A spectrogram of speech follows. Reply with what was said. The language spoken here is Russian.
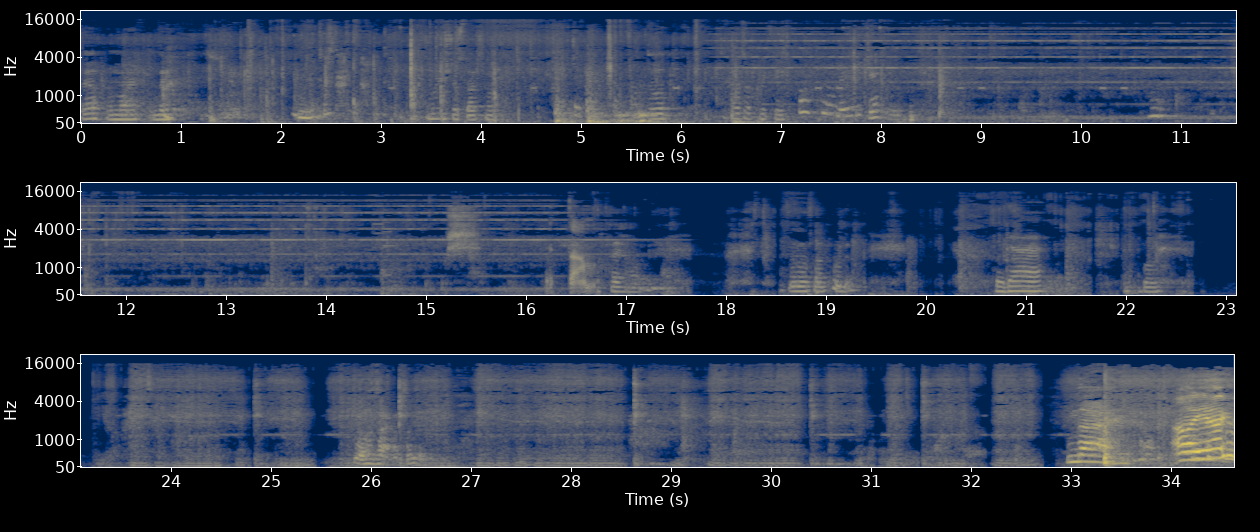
Нормально. Бери. Можешь сейчас так смотреть. Вот. Вот так прикинь. Там. Ну, вот оттуда. Udah. Глаза, смотри. 네. 어, 이렇게.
